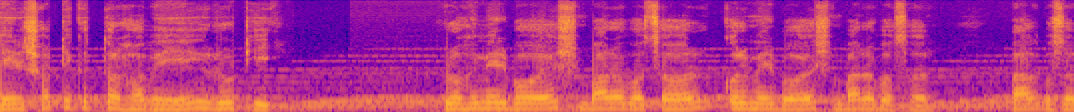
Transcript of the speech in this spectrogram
এর সঠিক উত্তর হবে রুটি। রহিমের বয়স বারো বছর, করিমের বয়স বারো বছর। পাঁচ বছর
